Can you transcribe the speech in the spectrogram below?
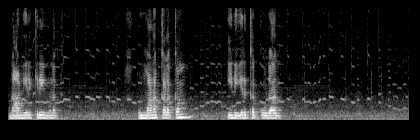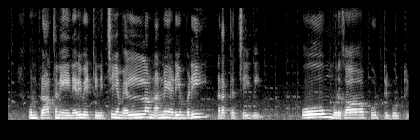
நான் இருக்கிறேன் உனக்கு. உன் மனக்கலக்கம் இனி இருக்கக்கூடாது. உன் பிரார்த்தனையை நிறைவேற்றி நிச்சயம் எல்லாம் நன்மை அடையும்படி நடக்கச் செய்வேன். ஓம் முருகா போற்றி போற்றி.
